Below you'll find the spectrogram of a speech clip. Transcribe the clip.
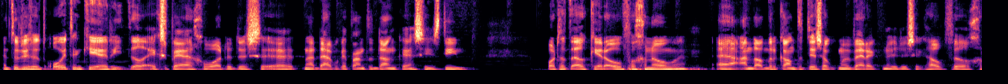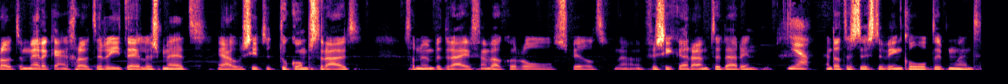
En toen is het ooit een keer retail-expert geworden. Dus eh, nou, daar heb ik het aan te danken. En sindsdien wordt dat elke keer overgenomen. Eh, aan de andere kant, het is ook mijn werk nu. Dus ik help veel grote merken en grote retailers met... Ja, hoe ziet de toekomst eruit van hun bedrijf... en welke rol speelt nou, een fysieke ruimte daarin. ja. En dat is dus de winkel op dit moment.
